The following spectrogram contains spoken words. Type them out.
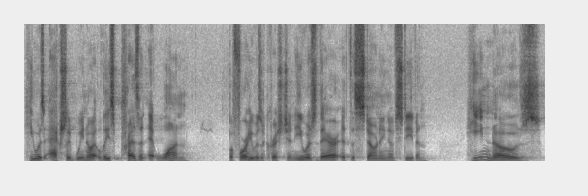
He was actually, we know, at least present at one before he was a Christian. He was there at the stoning of Stephen. He knows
